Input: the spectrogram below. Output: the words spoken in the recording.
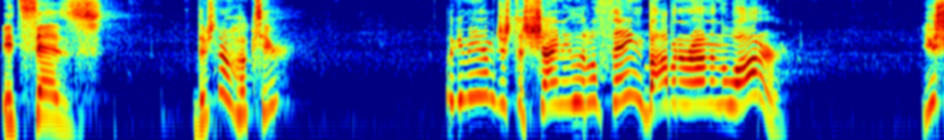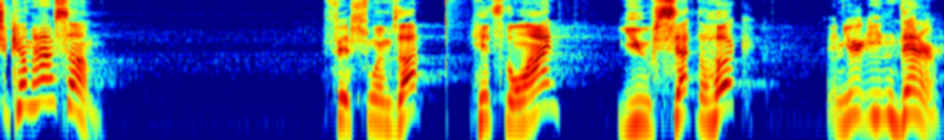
It says, There's no hooks here. Look at me, I'm just a shiny little thing bobbing around in the water. You should come have some. Fish swims up, hits the line, you set the hook, and you're eating dinner.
